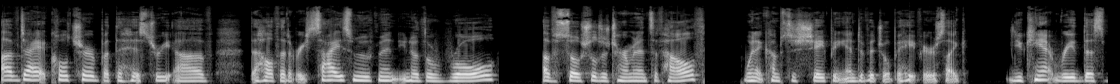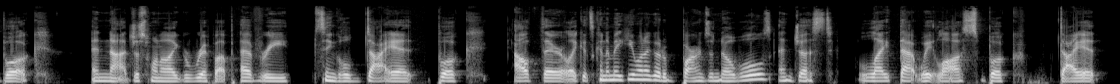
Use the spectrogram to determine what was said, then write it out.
of diet culture, but the history of the health at every size movement, you know, the role of social determinants of health when it comes to shaping individual behaviors. Like you can't read this book and not just want to like rip up every single diet book out there. Like it's going to make you want to go to Barnes and Nobles and just light that weight loss book diet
